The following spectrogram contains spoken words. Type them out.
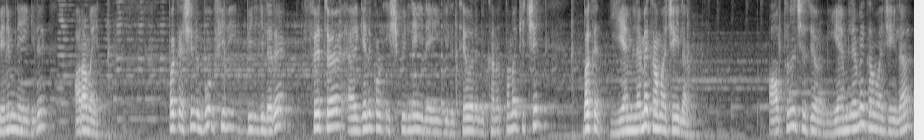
benimle ilgili aramayın. Bakın şimdi bu fil- bilgileri FETÖ Ergenekon işbirliği ile ilgili teorimi kanıtlamak için bakın yemlemek amacıyla altını çiziyorum. Yemlemek amacıyla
